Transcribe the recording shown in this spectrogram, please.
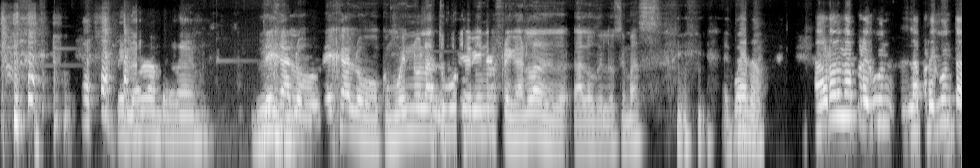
Perdón, perdón. Déjalo, déjalo. Como él no la tuvo, ya viene a fregarla a, a lo de los demás. Entonces, Bueno, ahora una pregunta, la pregunta,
